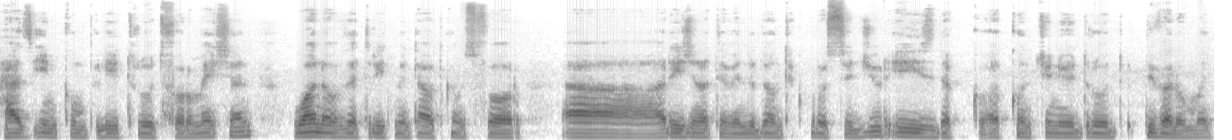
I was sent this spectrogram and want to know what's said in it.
has incomplete root formation one of the treatment outcomes for uh, regenerative endodontic procedure is the continued root development.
